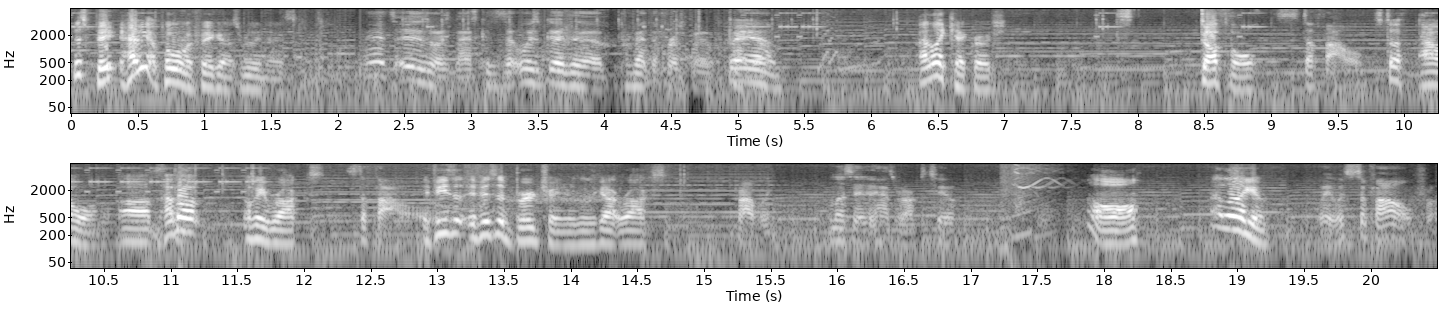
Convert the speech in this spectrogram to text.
This big having a Pokemon with fake out is really nice. It's, it is always nice because it's always good to prevent the first move. Bam. I like Kekroach. Stuffle. Stuff owl. Stuff owl. Um, how about okay rocks? Stuff owl. If he's a, if it's a bird trainer, then it's got rocks. Probably. Unless it has rocks too. Aw, I like him. Wait, what's the foul from?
